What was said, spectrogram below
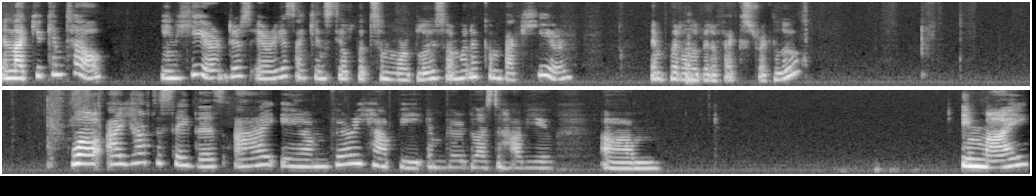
And like you can tell, in here, there's areas I can still put some more glue. So I'm going to come back here and put a little bit of extra glue. Well, I have to say this. I am very happy and very blessed to have you um, in my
